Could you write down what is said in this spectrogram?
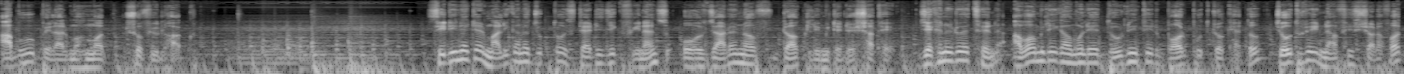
আবু বেলাল মোহাম্মদ শফিউল হক। সিডিনেটের মালিকানাযুক্ত স্ট্র্যাটেজিক ফিন্যান্স ও জারান অফ ডক লিমিটেডের সাথে যেখানে রয়েছেন আওয়ামী লীগ আমলে দুর্নীতির বরপুত্র খ্যাত চৌধুরী নাফিস শরাফত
